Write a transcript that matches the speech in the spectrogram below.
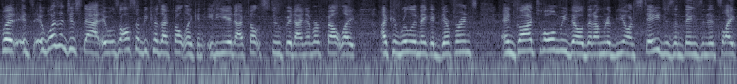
But it's, it wasn't just that. It was also because I felt like an idiot. I felt stupid. I never felt like I could really make a difference. And God told me, though, that I'm going to be on stages and things. And it's like,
